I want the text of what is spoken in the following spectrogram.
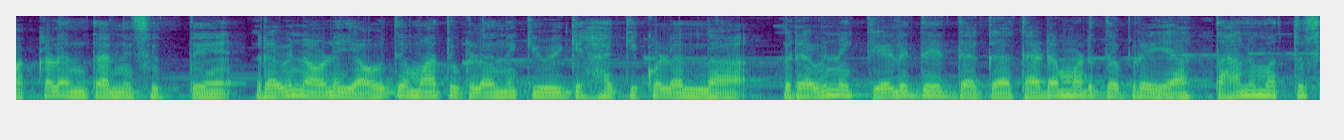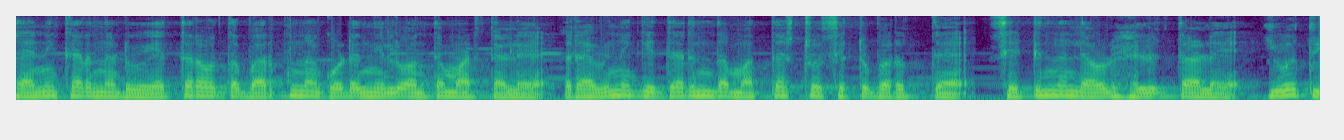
ಮಕ್ಕಳಂತ ಅನಿಸುತ್ತೆ ರವಿನ ಅವಳ ಯಾವುದೇ ಮಾತುಗಳನ್ನು ಕಿವಿಗೆ ಹಾಕಿಕೊಳ್ಳಲ್ಲ. ರವಿನ ಕೇಳದೇ ಇದ್ದಾಗ ತಡ ಮಾಡಿದ ಪ್ರೇಯ, ತಾನು ಮತ್ತು ಸೈನಿಕರ ನಡುವೆ ಎತ್ತರವಾದ ಬರ್ಫ್ನ ಗೋಡೆ ನಿಲ್ಲುವಂತೆ ಮಾಡ್ತಾಳೆ. ರವಿನಿಗೆ ಇದರಿಂದ ಮತ್ತಷ್ಟು ಸಿಟ್ಟು ಬರುತ್ತೆ. ಸಿಟ್ಟಿನಲ್ಲಿ ಅವಳು ಹೇಳುತ್ತಾಳೆ, ಇವತ್ತು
